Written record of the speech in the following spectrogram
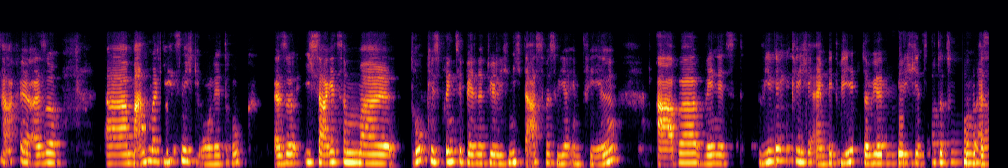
Sache. Also, äh, manchmal geht es nicht ohne Druck. Also, ich sage jetzt einmal, Druck ist prinzipiell natürlich nicht das, was wir empfehlen. Aber wenn jetzt wirklich ein Betrieb, da würde ich jetzt noch dazu kommen, also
